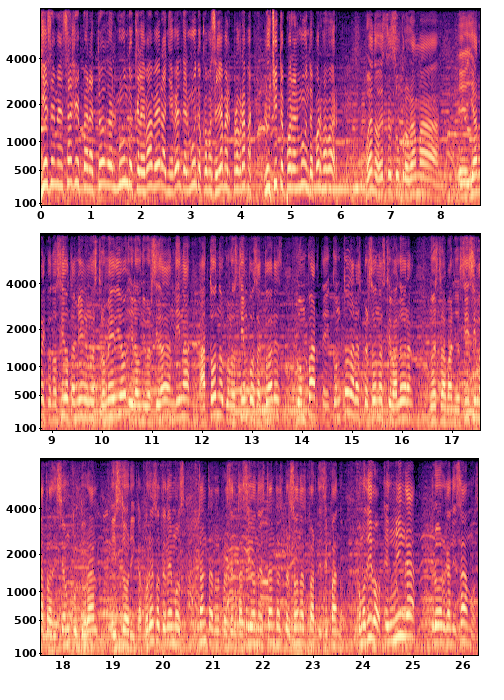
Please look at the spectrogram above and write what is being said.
Y ese mensaje para todo el mundo que le va a ver a nivel del mundo, como se llama el programa, Luchito por el Mundo, por favor. Bueno, este es un programa eh, ya reconocido también en nuestro medio y la Universidad Andina, a tono con los tiempos actuales, comparte con todas las personas que valoran nuestra valiosísima tradición cultural e histórica. Por eso tenemos tantas representaciones, tantas personas participando. Como digo, en Minga lo organizamos,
